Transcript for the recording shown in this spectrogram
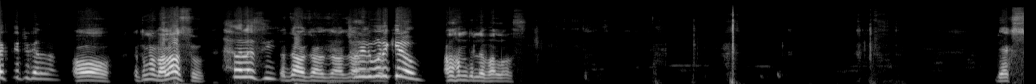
দেখতে একটু গেলাম। ও তুমি ভালো আছো? হ্যাঁ ভালো আছি। তো যাও যাও যাও যাও। শরীর মনে কিরম? আলহামদুলিল্লাহ ভালো আছি। দেখছ?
